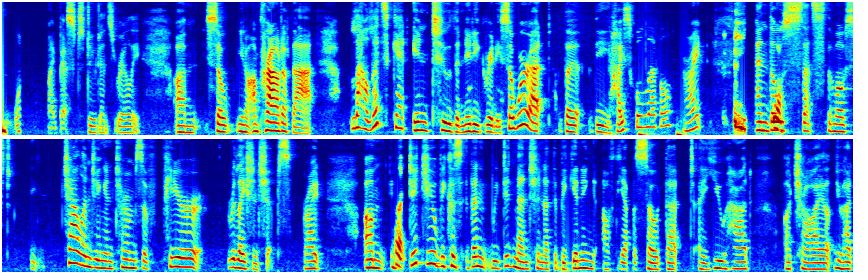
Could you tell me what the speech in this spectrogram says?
One of my best students, really. Um, so, you know, I'm proud of that. Now, let's get into the nitty gritty. So we're at the the high school level, right? And those that's the most challenging in terms of peer relationships, right? Um, Right. Did you? Because then we did mention at the beginning of the episode that uh, you had a child. You had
